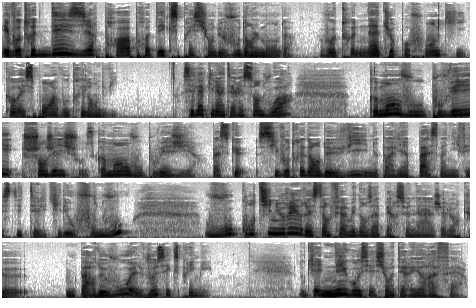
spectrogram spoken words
et votre désir propre d'expression de vous dans le monde, votre nature profonde qui correspond à votre élan de vie. C'est là qu'il est intéressant de voir comment vous pouvez changer les choses, comment vous pouvez agir. Parce que si votre aidant de vie ne parvient pas à se manifester tel qu'il est au fond de vous, vous continuerez de rester enfermé dans un personnage, alors que une part de vous, elle veut s'exprimer. Donc il y a une négociation intérieure à faire.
